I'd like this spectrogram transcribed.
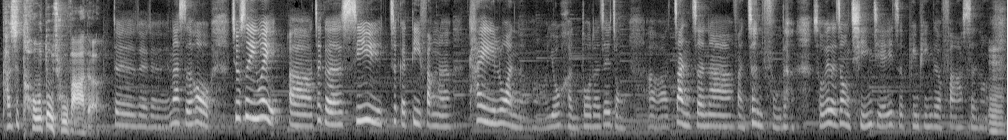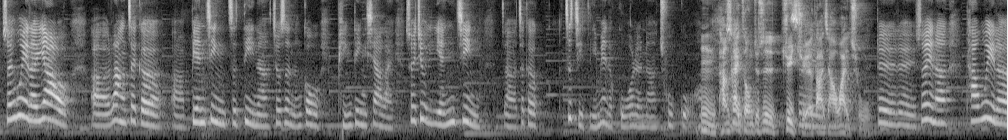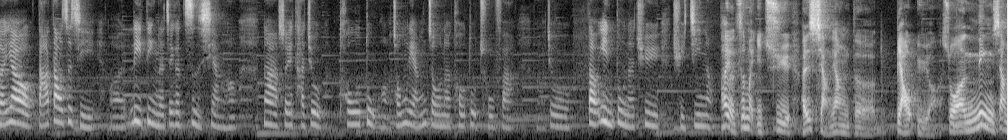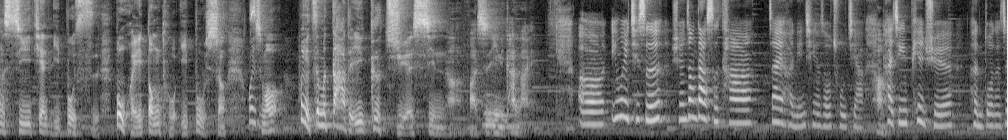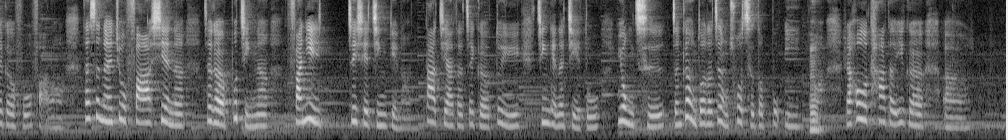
他是偷渡出发的，对对对对，那时候就是因为啊、呃，这个西域这个地方呢太乱了有很多的这种啊、呃、战争啊、反政府的 所谓的这种情节一直频频的发生哦，嗯，所以为了要呃让这个呃边境之地呢，就是能够平定下来，所以就严禁呃这个。自己里面的国人呢出国，嗯，唐太宗就是拒绝大家外出。对对对，所以呢，他为了要达到自己呃立定的这个志向哈，那所以他就偷渡哈，从凉州呢偷渡出发啊，就到印度呢去取经了。他有这么一句很响亮的标语哦，说宁向西天一步死，不回东土一步生。为什么会有这么大的一个决心啊？法师，以你看来？呃，因为其实玄奘大师他在很年轻的时候出家，哈他已经遍学很多的这个佛法了，但是呢，就发现呢，这个不仅呢翻译这些经典啊，大家的这个对于经典的解读用词，整个很多的这种措辞都不一啊，嗯、然后它的一个呃。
